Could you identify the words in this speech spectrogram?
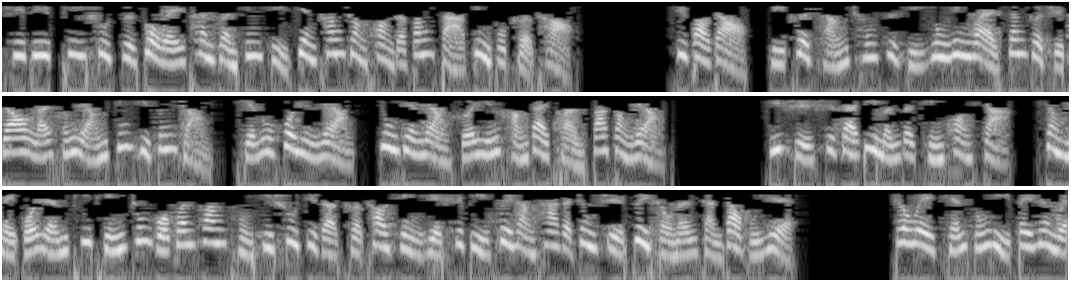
GDP 数字作为判断经济健康状况的方法并不可靠。”据报道，李克强称自己用另外三个指标来衡量经济增长：铁路货运量、用电量和银行贷款发放量。即使是在闭门的情况下，向美国人批评中国官方统计数据的可靠性，也势必会让他的政治对手们感到不悦。这位前总理被认为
